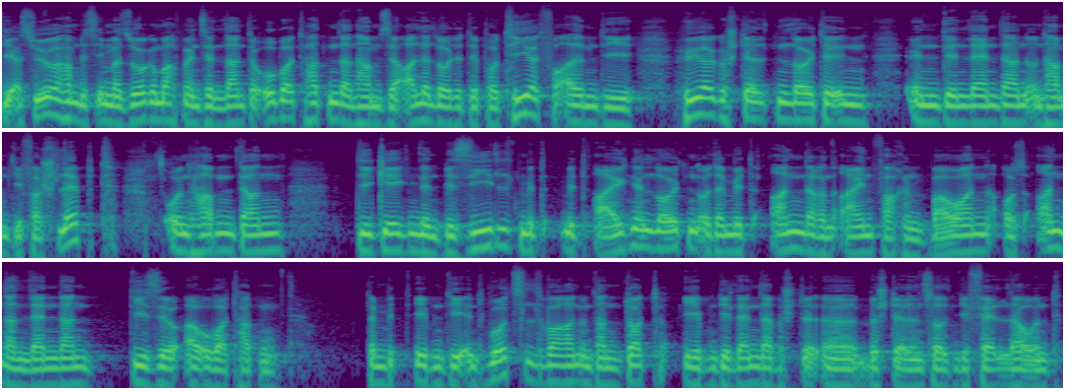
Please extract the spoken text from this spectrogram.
Die Assyrer haben das immer so gemacht, wenn sie ein Land erobert hatten, dann haben sie alle Leute deportiert, vor allem die höher gestellten Leute in, in den Ländern und haben die verschleppt und haben dann die Gegenden besiedelt mit, mit eigenen Leuten oder mit anderen einfachen Bauern aus anderen Ländern, die sie erobert hatten, damit eben die entwurzelt waren und dann dort eben die Länder äh, bestellen sollten, die Felder und,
